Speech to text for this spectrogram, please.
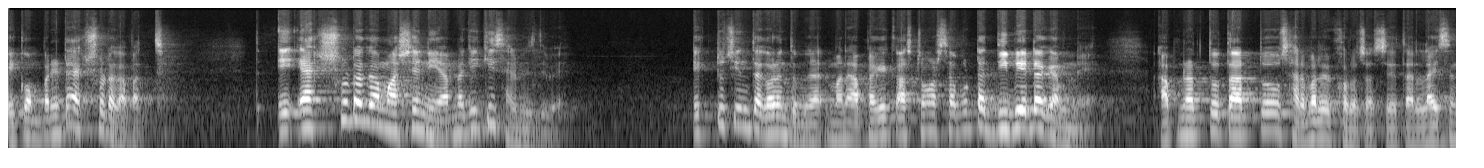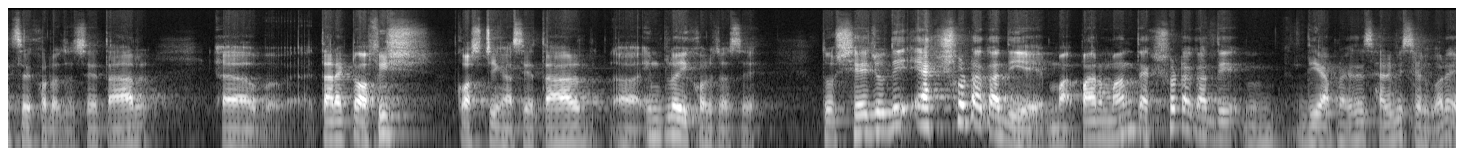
এই কোম্পানিটা একশো টাকা পাচ্ছে। এই একশো টাকা মাসে নিয়ে আপনাকে কি সার্ভিস দেবে? একটু চিন্তা করেন তো মানে আপনাকে কাস্টমার সাপোর্টটা দিবে এটা কেমনে? আপনার তো, তার তো সার্ভারের খরচ আছে, তার লাইসেন্সের খরচ আছে, তার তার একটা অফিস কস্টিং আছে, তার এমপ্লয়ি খরচ আছে। তো সে যদি একশো টাকা দিয়ে পার মান্থ একশো টাকা দিয়ে দিয়ে আপনার কাছে সার্ভিস সেল করে,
